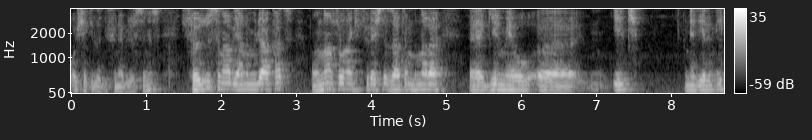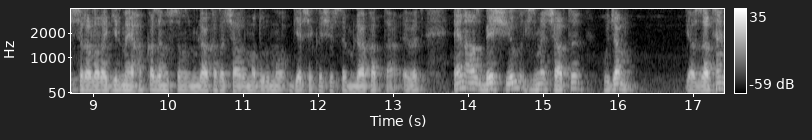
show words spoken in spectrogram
o şekilde düşünebilirsiniz. Sözlü sınav yani mülakat ondan sonraki süreçte zaten bunlara e, girmeye o e, ilk ne diyelim ilk sıralara girmeye hak kazanırsanız mülakata çağrılma durumu gerçekleşirse mülakat da evet. En az 5 yıl hizmet şartı hocam ya zaten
